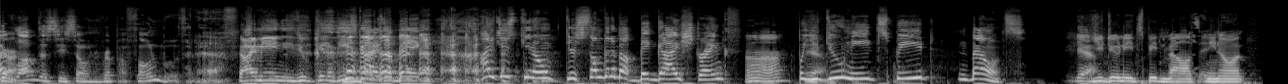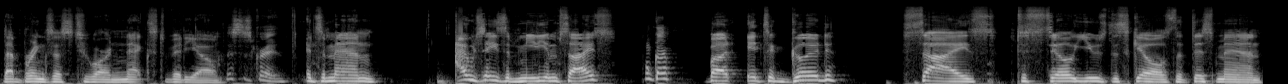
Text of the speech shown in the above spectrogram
Sure. I'd love to see someone rip a phone booth in half. I mean, you, these guys are big. I just, you know, there's something about big guy strength, Uh huh. but Yeah. you do need speed and balance. Yeah. You do need speed and balance, and you know what? That brings us to our next video. this is great. It's a man. I would say he's a medium size, Okay. but it's a good size to still use the skills that this man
